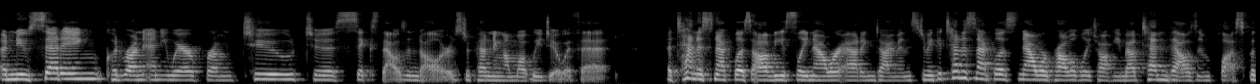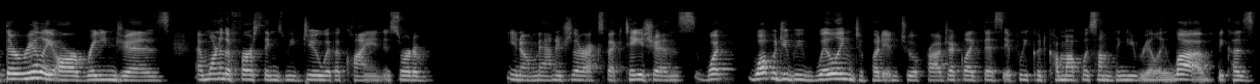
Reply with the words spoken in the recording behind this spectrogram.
a new setting could run anywhere from two to six thousand dollars depending on what we do with it a tennis necklace obviously now we're adding diamonds to make a tennis necklace. Now we're probably talking about 10,000 plus but there really are ranges. And one of the first things we do with a client is sort of you know manage their expectations. What what would you be willing to put into a project like this if we could come up with something you really love? Because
